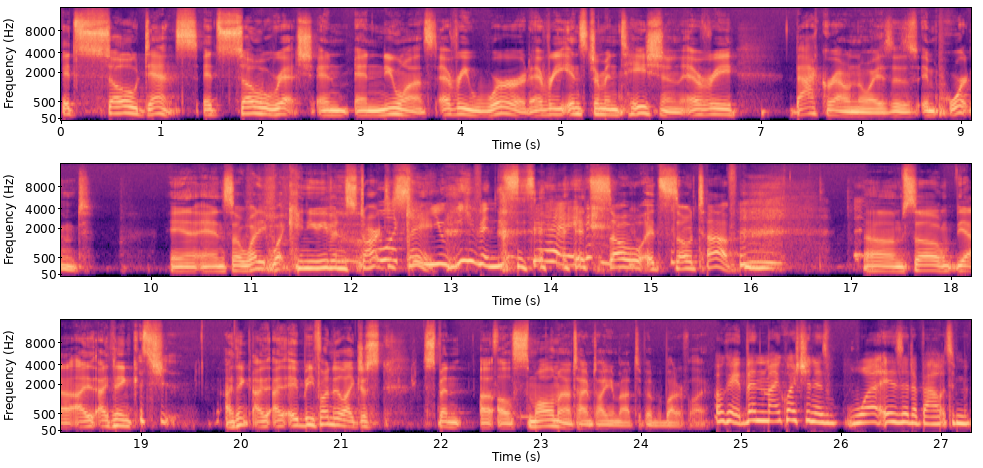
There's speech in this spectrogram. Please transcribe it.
it's so dense. It's so rich and and nuanced. Every word, every instrumentation, every background noise is important. And, and so what what can you even start What to say? What can you even say? it's so it's so tough. Um, so yeah, I, I think I think I, I, it'd be fun to like just spend a, a small amount of time talking about To Pimp a Butterfly. okay, then my question is, what is it about to,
